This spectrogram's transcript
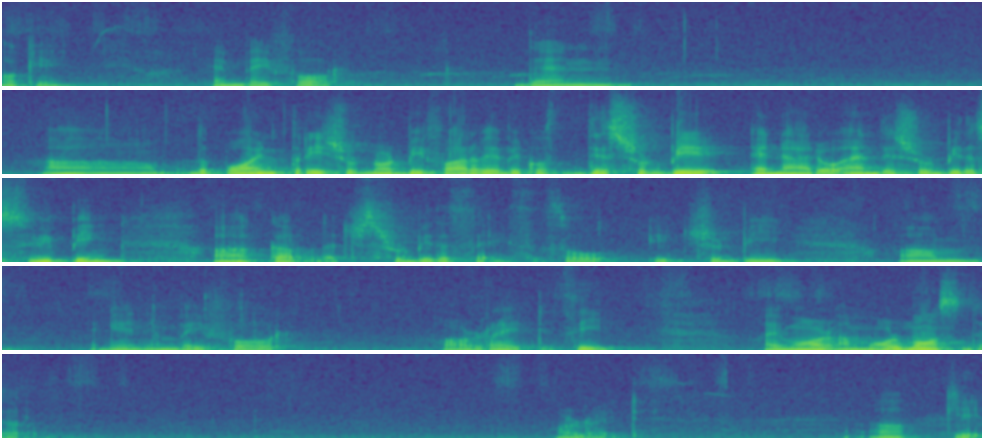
okay m by 4 then um, the point 3 should not be far away because this should be a narrow and this should be the sweeping uh, curve that should be the size. So it should be um, again m by 4 all right see? I'm, all, I'm almost there. All right. Okay.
